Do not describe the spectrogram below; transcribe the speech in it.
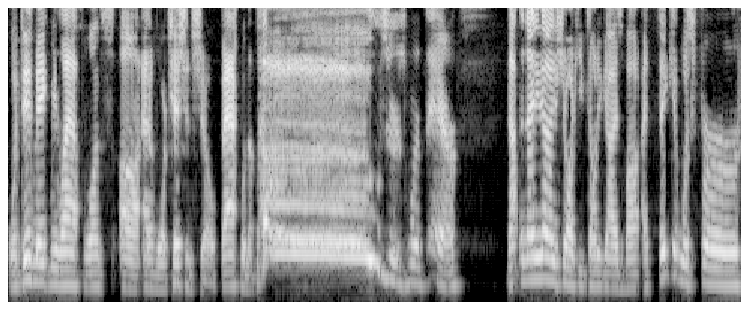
what did make me laugh once uh, at a mortician show back when the posers weren't there, not the 99 show I keep telling you guys about. I think it was for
